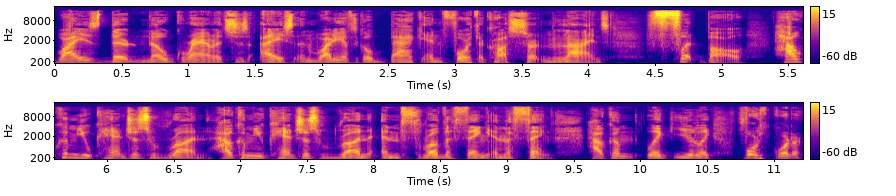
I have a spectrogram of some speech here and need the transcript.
Why is there no ground? It's just ice. And why do you have to go back and forth across certain lines? Football, how come you can't just run? How come you can't just run and throw the thing in the thing? How come like you're like fourth quarter?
